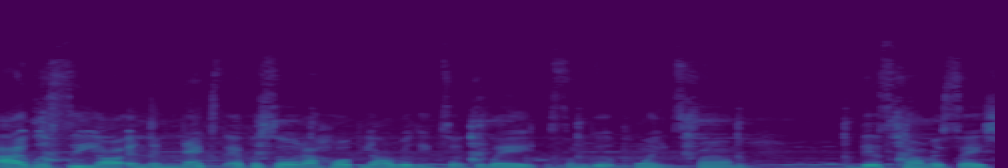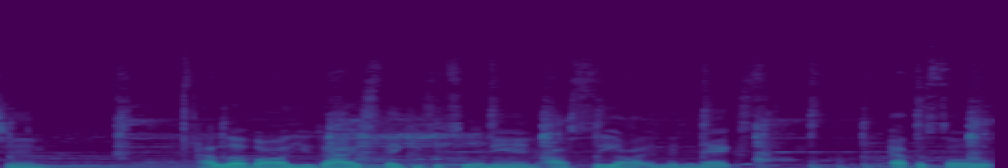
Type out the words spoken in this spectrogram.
I will see y'all in the next episode. I hope y'all really took away some good points from this conversation. I love all you guys. Thank you for tuning in. I'll see y'all in the next episode.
